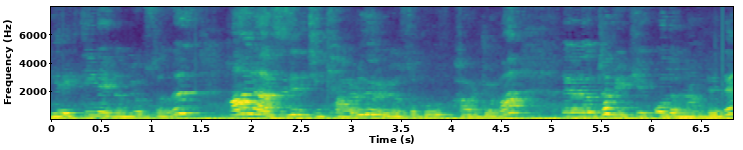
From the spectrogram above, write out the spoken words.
gerektiğine inanıyorsanız, hala sizin için karlı görünüyorsa bu harcama, e, tabii ki o dönemde de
